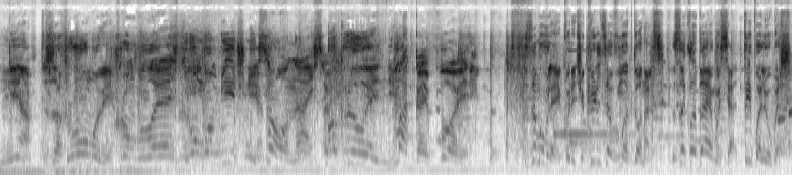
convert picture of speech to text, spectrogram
Ні, захрумові. Хрумбулезні. Хрумбомбічні. So nice. Окриленні. Макайфові. Замовляй курячі крильця в Макдональдс. Закладаємося, ти полюбиш.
